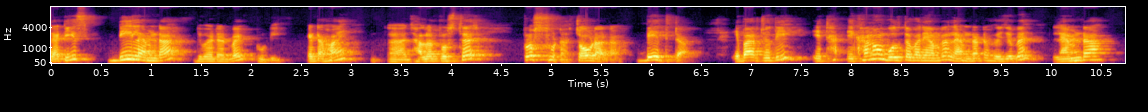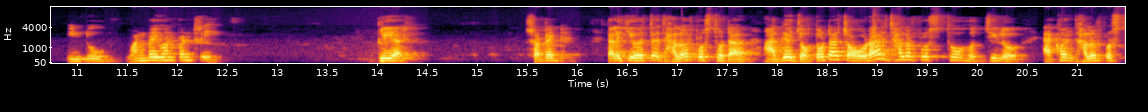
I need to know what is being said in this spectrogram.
That is d lambda divided by two d এটা হয় ঝালর প্রস্থের প্রস্থটা, চওড়াটা বেদটা এবার যদি এটা, এখানেও বলতে পারি আমরা ল্যামডাটা হয়ে যাবে lambda into one by one point three clear sorted তাহলে কি হচ্ছে? ঝালর প্রস্থটা আগে যতটা চওড়ার ঝালর প্রস্থ হচ্ছিল, এখন ঝালর প্রস্থ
